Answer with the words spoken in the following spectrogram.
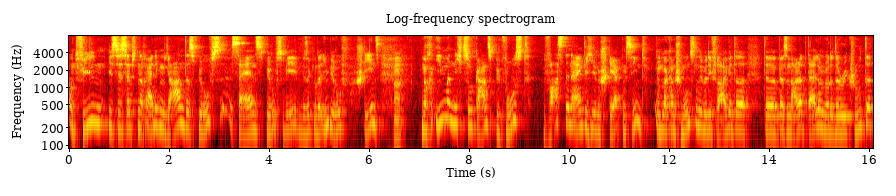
und vielen ist es selbst nach einigen Jahren des Berufsseins, Berufsweh, wie sagt man da, im Beruf Stehens, hm. noch immer nicht so ganz bewusst, was denn eigentlich ihre Stärken sind. Und man kann schmunzeln über die Frage der, der Personalabteilung oder der Recruiter,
